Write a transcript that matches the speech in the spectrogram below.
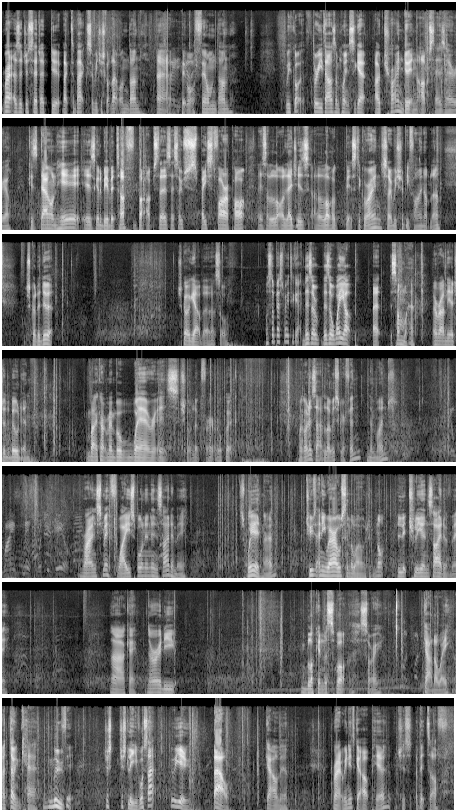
Right, as I just said, I'd do it back to back, so we just got that one done. Uh, a bit more film done. We've got 3,000 points to get. I'll try and do it in the upstairs area. Because down here is going to be a bit tough, but upstairs they're so spaced far apart. There's a lot of ledges, a lot of bits to grind, so we should be fine up there. Just got to do it. Just got to get up there, that's all. What's the best way to get? There's a there's a way up at somewhere around the edge of the building. But I can't remember where it is. Just got to look for it real quick. Oh my god, is that Lois Griffin? Never mind. Yo, Ryan Smith, what's your deal? Ryan Smith, why are you spawning inside of me? It's weird, man. Choose anywhere else in the world, not literally inside of me. Ah, okay. They're already blocking the spot. Sorry. Get out of the way. I don't care. Move it. Just just leave. What's that? Who are you? Bow. Get out of here. Right, we need to get up here, which is a bit tough.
